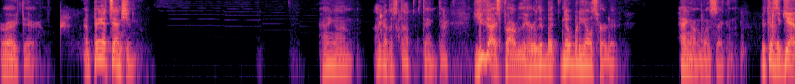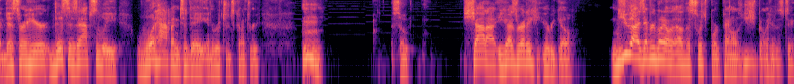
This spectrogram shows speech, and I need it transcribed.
right there. Now pay attention. Hang on, I got to stop the damn thing. You guys probably heard it, but nobody else heard it. Hang on one second. Because again, this right here, this is absolutely what happened today in Richard's country. so, shout out. You guys ready? Here we go. You guys, everybody on, the switchboard panel, you should be able to hear this too.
